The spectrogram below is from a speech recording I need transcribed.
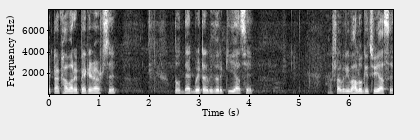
একটা খাবারের প্যাকেট আসছে। তো দেখব এটার ভিতরে কি আছে। আশা করি ভালো কিছুই আছে।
